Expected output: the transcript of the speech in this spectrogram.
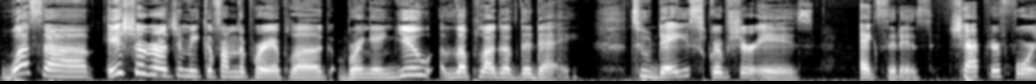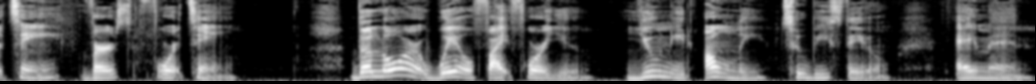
What's up? It's your girl Jamika from the Prayer Plug, bringing you the plug of the day. Today's scripture is Exodus chapter 14, verse 14. The Lord will fight for you. You need only to be still. Amen.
